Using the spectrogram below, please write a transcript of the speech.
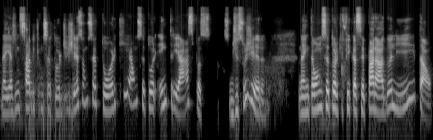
Né? E a gente sabe que um setor de gesso é um setor que é um setor, entre aspas, de sujeira. Né? Então é um setor que fica separado ali e tal.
